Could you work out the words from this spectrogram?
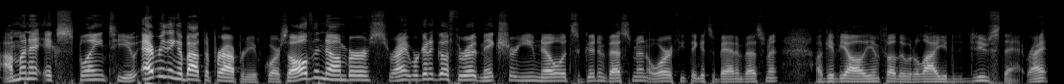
I'm going to explain to you everything about the property, of course, all the numbers, right? We're going to go through it, make sure you know it's a good investment, or if you think it's a bad investment, I'll give you all the info that would allow you to deduce that, right?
